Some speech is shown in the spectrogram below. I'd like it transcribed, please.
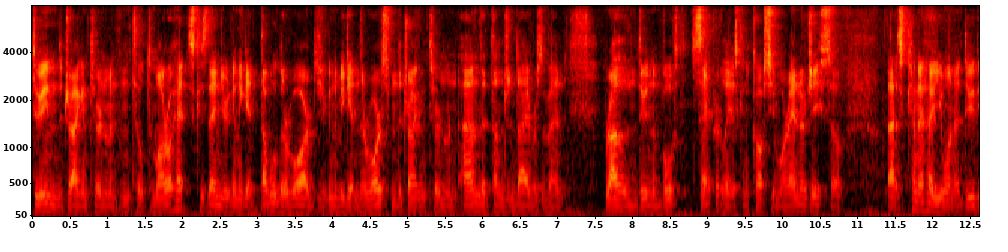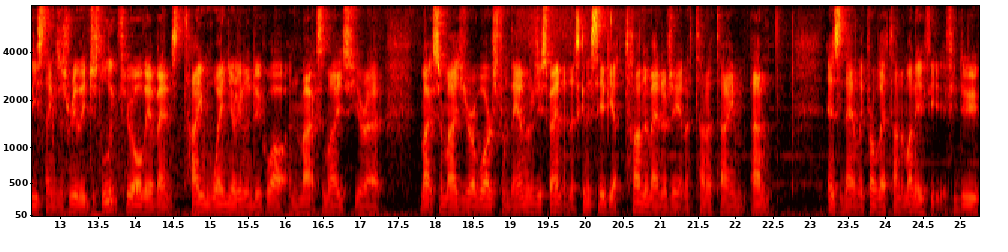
doing the Dragon Tournament until tomorrow hits, because then you're going to get double the rewards. You're going to be getting the rewards from the Dragon Tournament and the Dungeon Divers event rather than doing them both separately it's going to cost you more energy. So that's kind of how you want to do these things is really just look through all the events time when you're going to do what and maximize your uh, maximize your rewards from the energy spent and it's going to save you a ton of energy and a ton of time and incidentally probably a ton of money if you if you do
